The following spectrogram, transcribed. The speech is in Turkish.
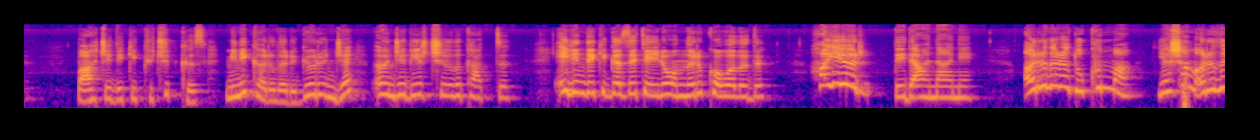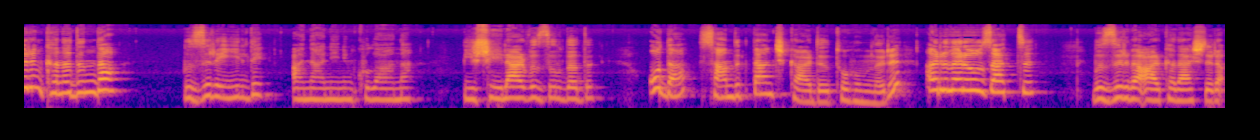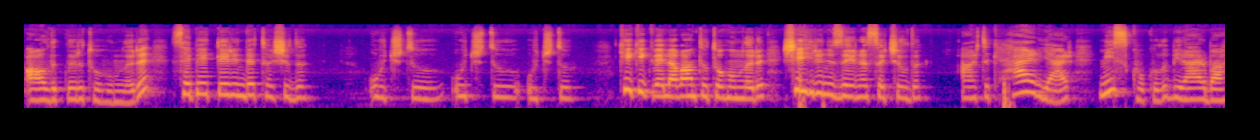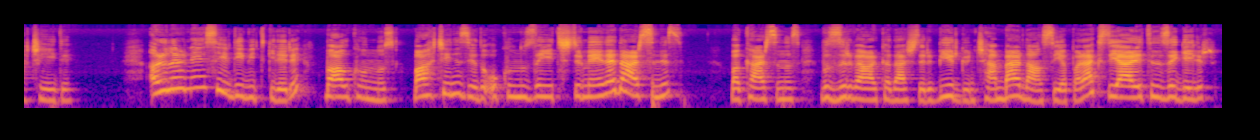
Bahçedeki küçük kız minik arıları görünce önce bir çığlık attı. Elindeki gazeteyle onları kovaladı. Hayır dedi anneanne. Arılara dokunma. Yaşam arıların kanadında. Vızır eğildi anneannenin kulağına. Bir şeyler vızıldadı. O da sandıktan çıkardığı tohumları arılara uzattı. Vızır ve arkadaşları aldıkları tohumları sepetlerinde taşıdı. Uçtu, uçtu, uçtu. Kekik ve lavanta tohumları şehrin üzerine saçıldı. Artık her yer mis kokulu birer bahçeydi. Arıların en sevdiği bitkileri balkonunuz, bahçeniz ya da okulunuzda yetiştirmeye ne dersiniz? Bakarsınız vızır ve arkadaşları bir gün çember dansı yaparak ziyaretinize gelir.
